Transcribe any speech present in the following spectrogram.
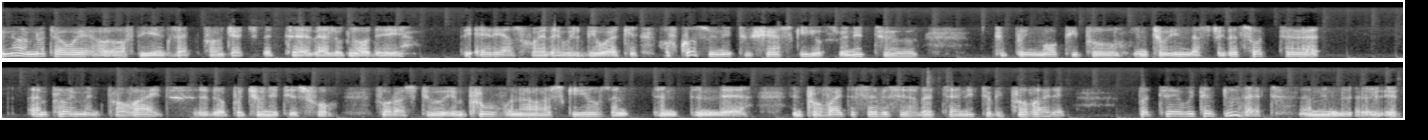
No, I'm not aware of the exact projects that uh, they're looking or the the areas where they will be working. Of course, we need to share skills. We need to to bring more people into industry. That's what uh, employment provides uh, the opportunities for for us to improve on our skills and and and, uh, and provide the services that uh, need to be provided. But uh, we can do that. I mean, uh, it's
